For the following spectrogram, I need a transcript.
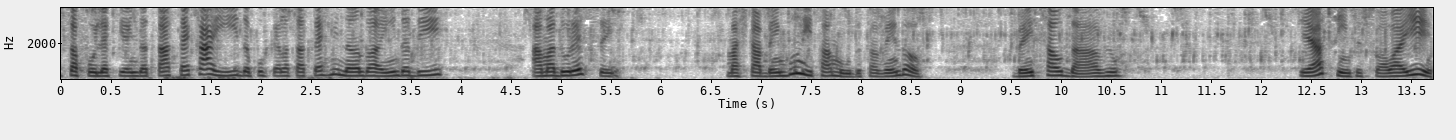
Essa folha aqui ainda tá até caída, porque ela tá terminando ainda de amadurecer. Mas tá bem bonita a muda, tá vendo, ó? Bem saudável. E é assim, pessoal. Aí,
